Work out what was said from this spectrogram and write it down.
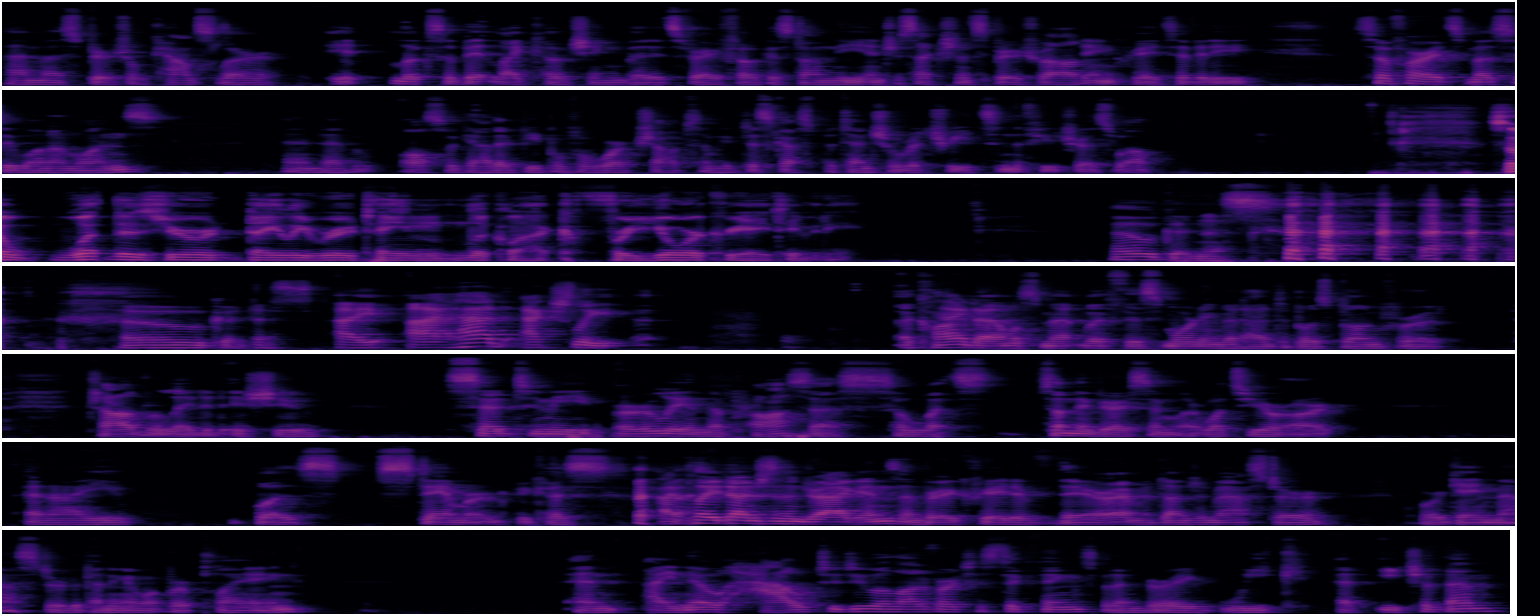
I'm a spiritual counselor. It looks a bit like coaching, but it's very focused on the intersection of spirituality and creativity. So far, it's mostly one on ones. And I've also gathered people for workshops, and we've discussed potential retreats in the future as well. So, what does your daily routine look like for your creativity? Oh goodness. oh goodness. I I had actually a client I almost met with this morning but had to postpone for a child related issue said to me early in the process, so what's something very similar, what's your art? And I was stammered because I play Dungeons and Dragons. I'm very creative there. I'm a dungeon master or game master, depending on what we're playing. And I know how to do a lot of artistic things, but I'm very weak at each of them.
